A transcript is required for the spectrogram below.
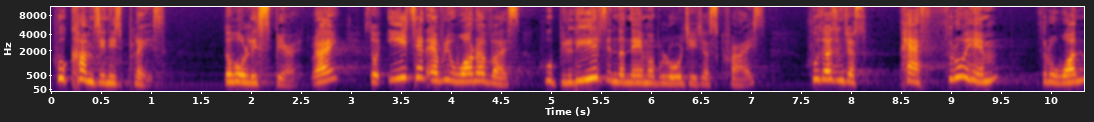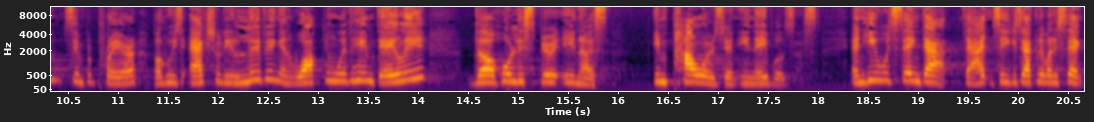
Who comes in his place? The Holy Spirit, right? So each and every one of us who believes in the name of Lord Jesus Christ, who doesn't just pass through him through one simple prayer, but who is actually living and walking with him daily, the Holy Spirit in us empowers and enables us. And he was saying that. That's exactly what he's saying.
